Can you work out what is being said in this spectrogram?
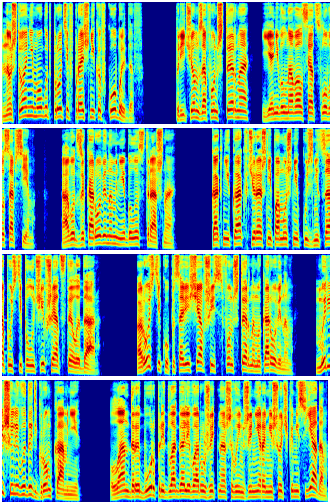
но что они могут против прачников-кобальдов? Причем за фон Штерна я не волновался от слова совсем. А вот за Коровина мне было страшно. Как-никак вчерашний помощник кузнеца, пусть и получивший от Стеллы дар. А Ростику, посовещавшись с фон Штерном и Коровином, мы решили выдать гром камни. Ландер и Бур предлагали вооружить нашего инженера мешочками с ядом,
